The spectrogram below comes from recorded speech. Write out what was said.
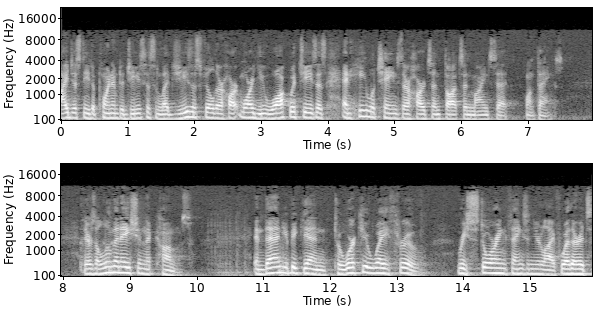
I just need to point them to Jesus and let Jesus fill their heart more. You walk with Jesus, and He will change their hearts and thoughts and mindset on things. There's illumination that comes. And then you begin to work your way through restoring things in your life, whether it's,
